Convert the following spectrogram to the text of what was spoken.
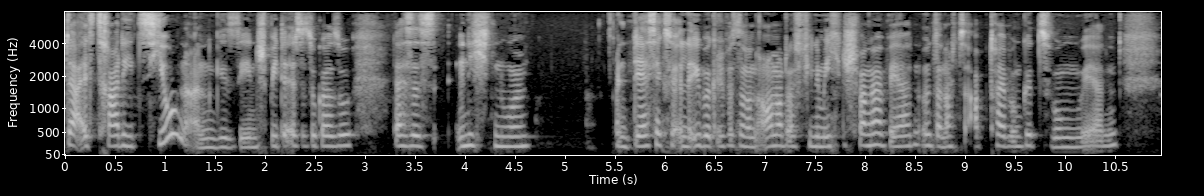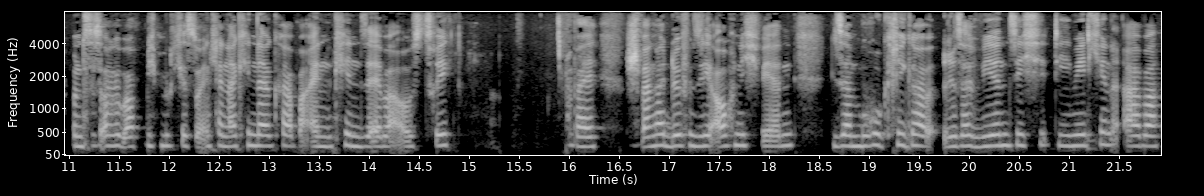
da als Tradition angesehen. Später ist es sogar so, dass es nicht nur der sexuelle Übergriff ist, sondern auch noch, dass viele Mädchen schwanger werden und dann auch zur Abtreibung gezwungen werden. Und es ist auch überhaupt nicht möglich, dass so ein kleiner Kinderkörper ein Kind selber austrägt. Weil schwanger dürfen sie auch nicht werden. Die Samburu-Krieger reservieren sich die Mädchen, aber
